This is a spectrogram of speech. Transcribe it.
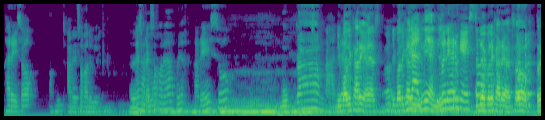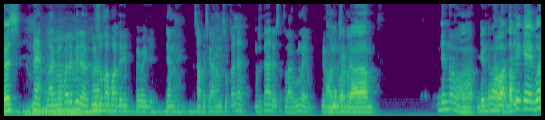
Hari esok. Hari esok ada bir. Hari eh esok hari esok ada apa ya? Hari esok. Bukan. Ada. di balik hari es. Di balik hari Iya, ini di anjing. balik hari esok. Ada balik hari esok. Terus? Nah lagu apa ada bir yang lu suka banget dari PWG yang sampai sekarang lu suka dah. Maksudnya ada satu lagu nggak yang, yang kamu redam general lah general. Oh, lah jadi- tapi kayak gue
